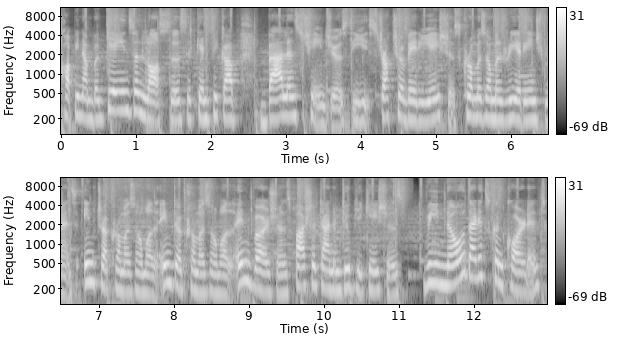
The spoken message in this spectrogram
copy number gains and losses, it can pick up balance changes, the structure variations, chromosomal rearrangements, intrachromosomal, interchromosomal, inversions, partial tandem duplications. We know that it's concordant.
